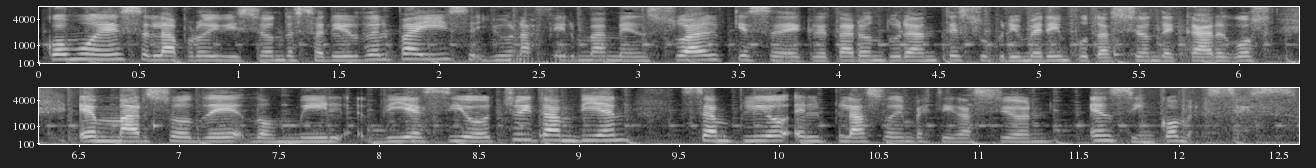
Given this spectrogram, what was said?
como es la prohibición de salir del país y una firma mensual que se decretaron durante su primera imputación de cargos en marzo de 2018 y también se amplió el plazo de investigación en cinco meses.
